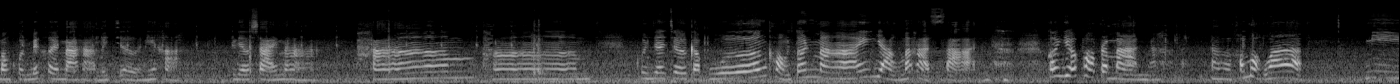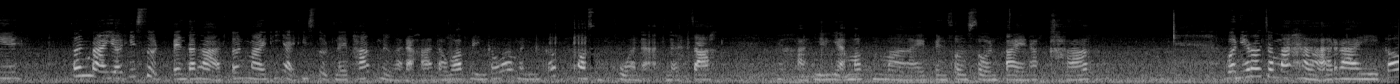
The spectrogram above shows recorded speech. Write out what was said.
บางคนไม่เคยมาหาไม่เจอนี่ค่ะเลี้ยวซ้ายมาพามพามคุณจะเจอกับเวิร์งของต้นไม้อย่างมหาศาลก็เยอะพอประมาณนะเเขาบอกว่ามี ต้นไม้เยอะที่สุดเป็นตลาดต้นไม้ที่ใหญ่ที่สุดในภาคเหนือนะคะ แต่ว่าปรินก็ว่ามันก็พอสมควรอะนะจ๊ะนะคะเยอะแยะมากมายเป็นโซนๆไปนะคะ วันนี้เราจะมาหาอะไรก็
